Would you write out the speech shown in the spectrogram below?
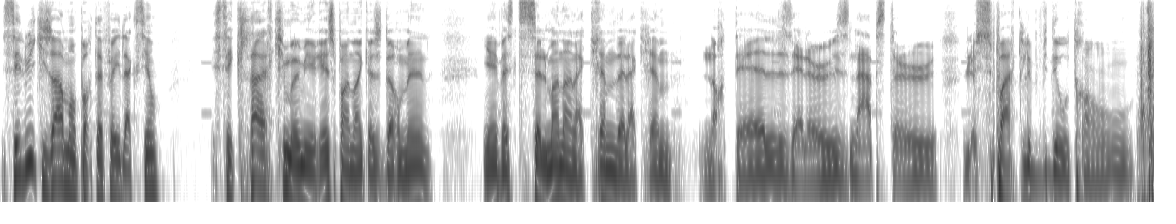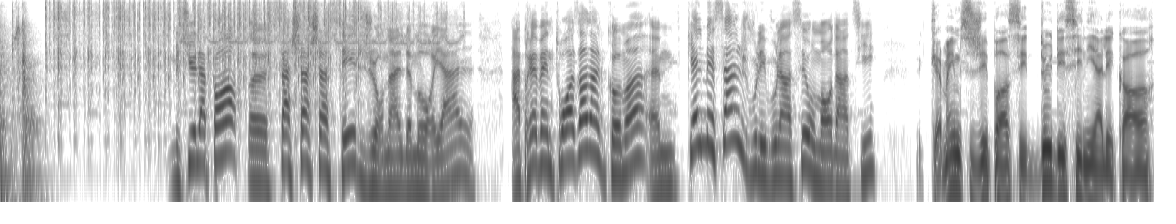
c'est lui qui gère mon portefeuille d'actions. C'est clair qu'il m'a mis riche pendant que je dormais. Il investit seulement dans la crème de la crème. Nortel, Zellers, Napster, le super club Vidéotron. Monsieur Laporte, euh, Sacha Chassé du Journal de Montréal. Après 23 ans dans le coma, euh, quel message voulez-vous lancer au monde entier? Que même si j'ai passé deux décennies à l'écart,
